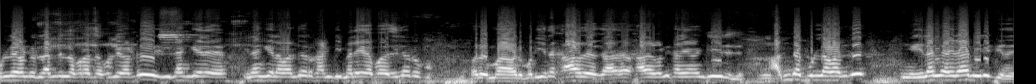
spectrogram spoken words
புள்ளை ஒன்று லண்டன்ல பிறந்த புள்ளை ஒன்று இலங்கையில இலங்கையில வந்து ஒரு கண்டி மலைய பகுதியில ஒரு ஒரு ஒரு பொடியான காதல் காதல் பண்ணி கல்யாணம் செய்யுது அந்த புள்ள வந்து இங்க இலங்கையில இருக்குது.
